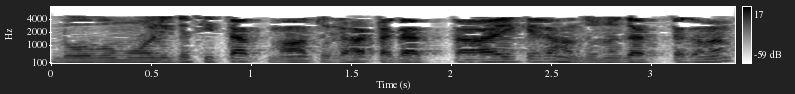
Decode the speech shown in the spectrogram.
ලෝභ මූලික සිතක් මා තුළ හටගත්තායි කියලා හඳුනාගත්ත ගමන්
